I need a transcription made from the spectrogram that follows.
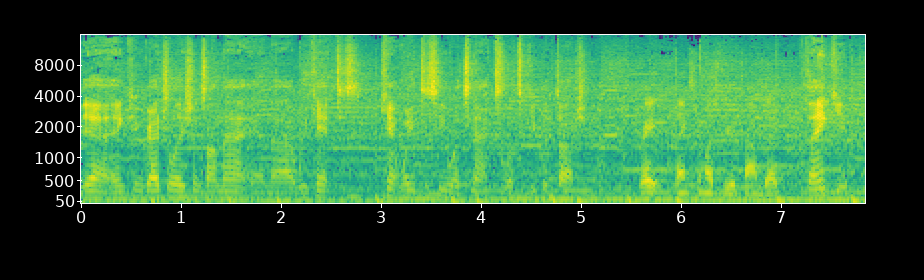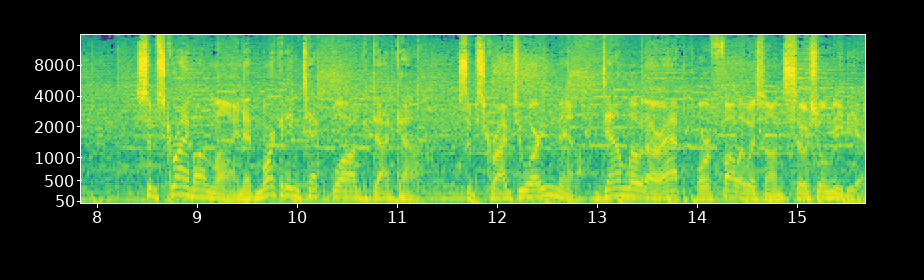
yeah and congratulations on that. And uh, we can't can't wait to see what's next. Let's keep in touch. Great. Thanks so much for your time, Doug. Thank you. Subscribe online at marketingtechblog.com. Subscribe to our email, download our app, or follow us on social media.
